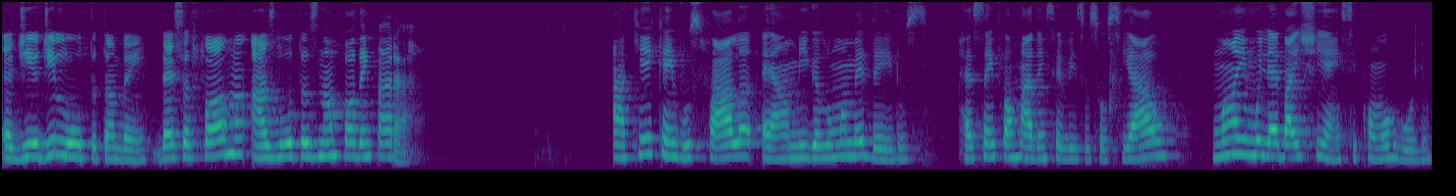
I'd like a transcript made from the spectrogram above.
É dia de luta também. Dessa forma, as lutas não podem parar. Aqui quem vos fala é a amiga Luma Medeiros, recém-formada em serviço social, mãe e mulher baixiense com orgulho.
